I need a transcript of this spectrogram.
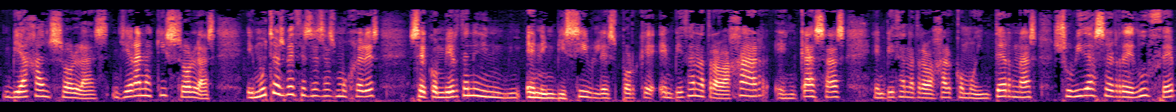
viajan solas, llegan aquí solas, y muchas veces esas mujeres se convierten en, en invisibles porque empiezan a trabajar en casas, empiezan a trabajar como internas, su vida se reduce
